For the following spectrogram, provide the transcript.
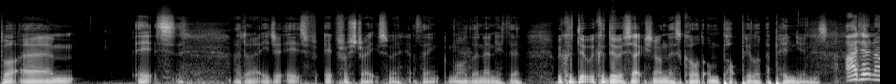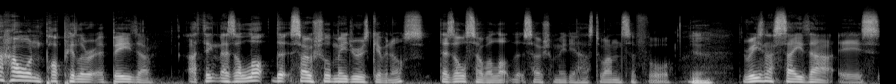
But um, it's I don't know. It, ju- it's it frustrates me. I think more than anything. We could do we could do a section on this called unpopular opinions. I don't know how unpopular it'd be though. I think there's a lot that social media has given us. There's also a lot that social media has to answer for. Yeah, The reason I say that is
